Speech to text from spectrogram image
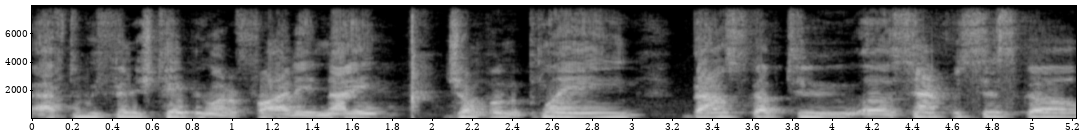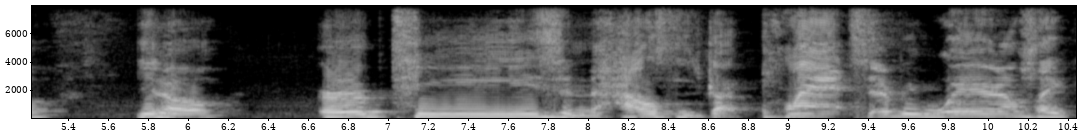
After we finished taping on a Friday night, jumped on a plane, bounced up to uh, San Francisco, you know, herb teas and the house has got plants everywhere. I was like,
